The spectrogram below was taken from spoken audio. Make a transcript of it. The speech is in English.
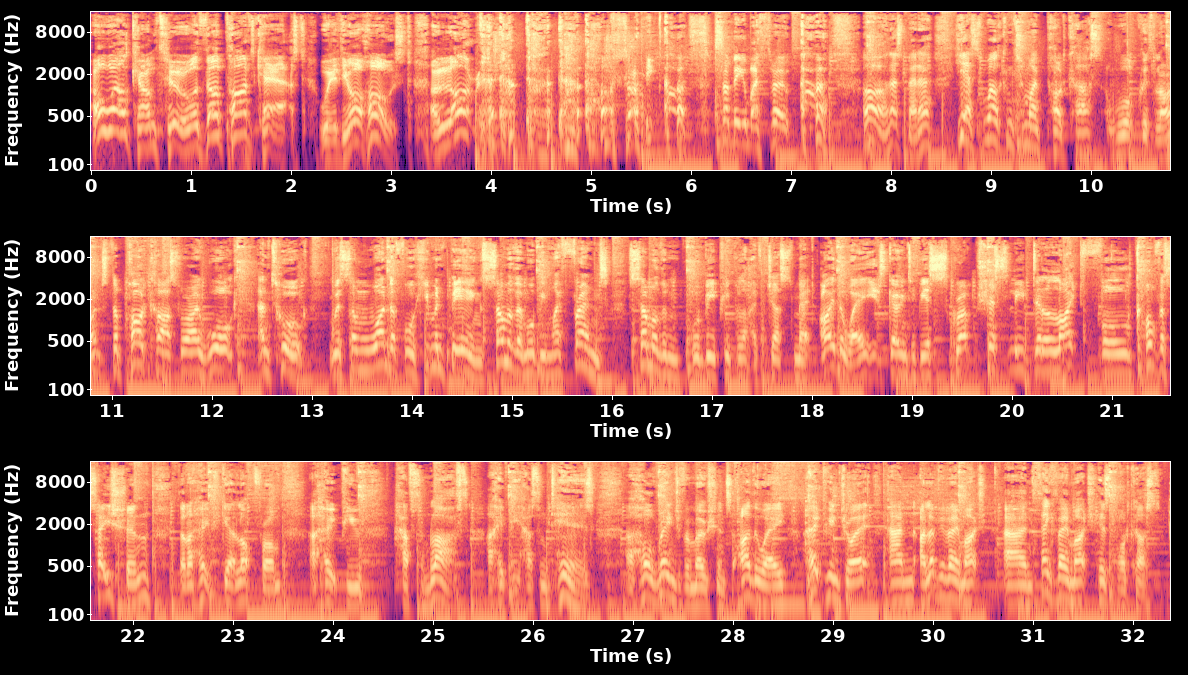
Oh, welcome to the podcast with your host, Lauren. oh, sorry, oh, something in my throat. oh, that's better. Yes, welcome to my podcast, Walk with Lawrence, the podcast where I walk and talk with some wonderful human beings. Some of them will be my friends, some of them will be people I've just met. Either way, it's going to be a scrumptiously delightful conversation that I hope you get a lot from. I hope you have some laughs. I hope you have some tears, a whole range of emotions. Either way, I hope you enjoy it, and I love you very much. And thank you very much. Here's the podcast.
